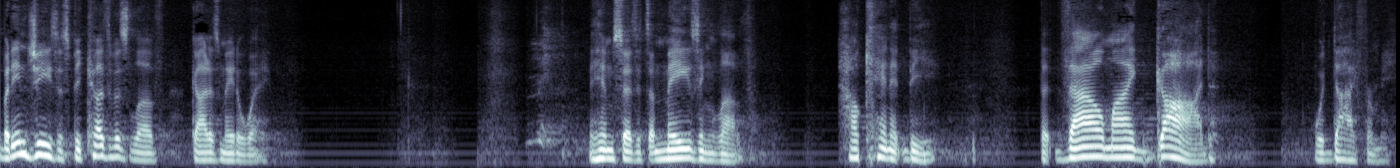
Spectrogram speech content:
but in Jesus, because of his love, God has made a way. The hymn says it's amazing love. How can it be that thou, my God, would die for me?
